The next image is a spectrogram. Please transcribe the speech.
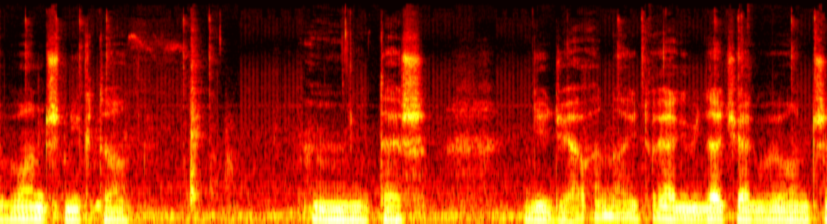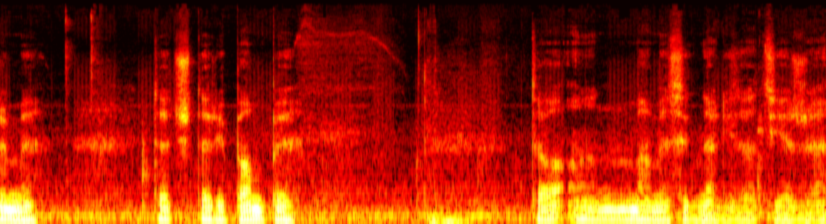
włącznik, to mm, też nie działa. No i tu jak widać, jak wyłączymy te cztery pompy, to mamy sygnalizację, że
